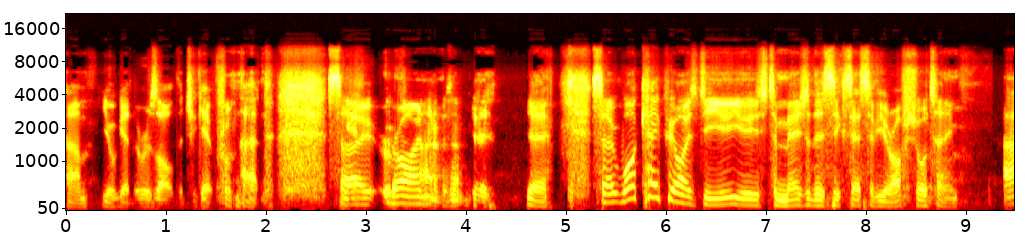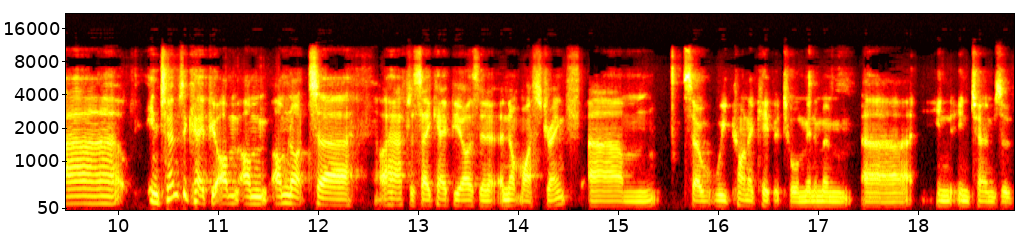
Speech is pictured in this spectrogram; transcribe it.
um, you'll get the result that you get from that. So yeah, Ryan, 100%. Yeah, yeah. So what KPIs do you use to measure the success of your offshore team? Uh, in terms of KPI, I'm, I'm, I'm not, uh, I have to say KPIs are not my strength. Um, so we kind of keep it to a minimum uh, in in terms of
